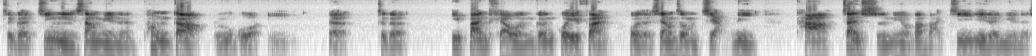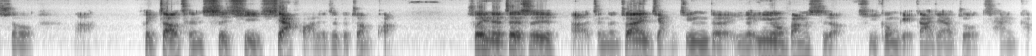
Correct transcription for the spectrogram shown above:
这个经营上面呢碰到，如果你的这个一般条文跟规范或者像这种奖励，它暂时没有办法激励人员的时候。会造成士气下滑的这个状况，所以呢，这是啊整个专案奖金的一个运用方式哦，提供给大家做参考。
